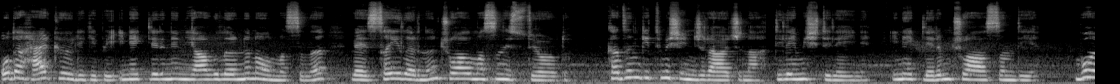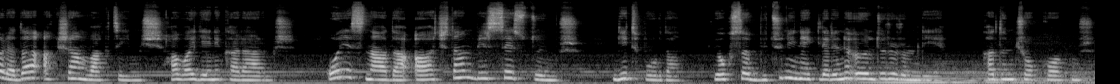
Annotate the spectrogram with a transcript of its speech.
O da her köylü gibi ineklerinin yavrularının olmasını ve sayılarının çoğalmasını istiyordu. Kadın gitmiş incir ağacına, dilemiş dileğini, ineklerim çoğalsın diye. Bu arada akşam vaktiymiş, hava yeni kararmış. O esnada ağaçtan bir ses duymuş. Git buradan, yoksa bütün ineklerini öldürürüm diye. Kadın çok korkmuş.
